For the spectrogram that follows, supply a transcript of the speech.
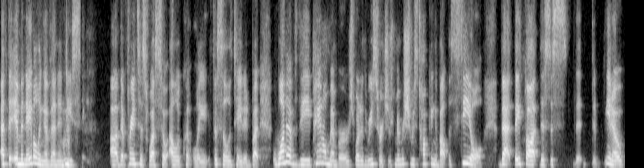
at the M-Enabling event in Mm. dc uh, that Frances West so eloquently facilitated. But one of the panel members, one of the researchers, remember she was talking about the seal that they thought this is, you know,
